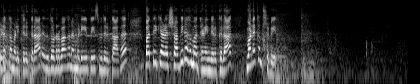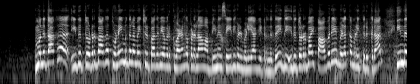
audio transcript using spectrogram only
விளக்கம் அளித்திருக்கிறார். இது தொடர்பாக நம்மிடையே பேசுவதற்காக பத்திரிகையாளர் ஷபீர் அகமது இணைந்திருக்கிறார். வணக்கம் ஷபீர். முன்னதாக இது தொடர்பாக துணை முதலமைச்சர் பதவி அவருக்கு வழங்கப்படலாம் அப்படின்னு செய்திகள் வெளியாகிட்டு இருந்தது. இது இது தொடர்பாக இப்போ அவரே விளக்கம் அளித்திருக்கிறார். இந்த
